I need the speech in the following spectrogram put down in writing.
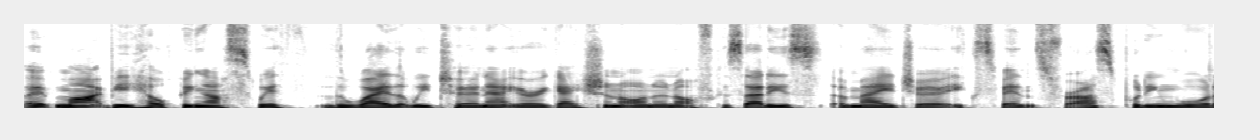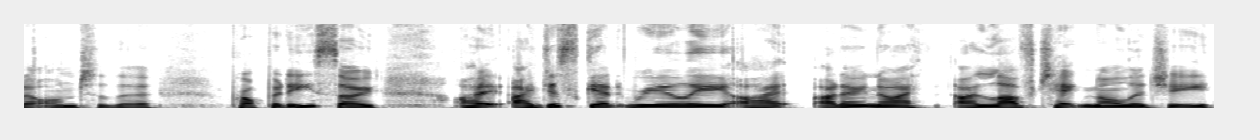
it might be helping us with the way that we turn our irrigation on and off because that is a major expense for us, putting water onto the property. So I, I just get really, I, I don't know, I, I love technology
